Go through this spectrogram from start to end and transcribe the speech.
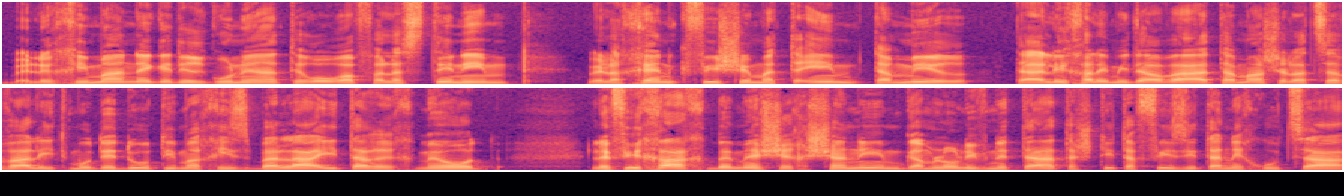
בלחימה נגד ארגוני הטרור הפלסטינים, ולכן כפי שמתאים תמיר, תהליך הלמידה וההתאמה של הצבא להתמודדות עם החיזבאללה התארך מאוד. לפיכך, במשך שנים גם לא נבנתה התשתית הפיזית הנחוצה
